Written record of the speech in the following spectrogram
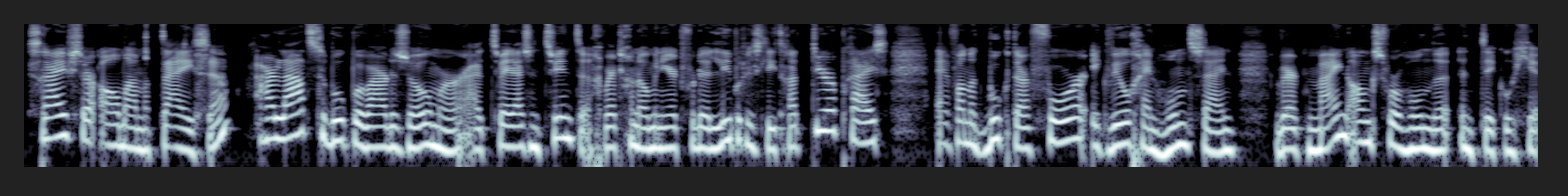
schrijfster Alma Matthijssen. Haar laatste boek Bewaarde Zomer uit 2020 werd genomineerd voor de Libris Literatuurprijs. En van het boek daarvoor, Ik wil geen hond zijn, werd mijn angst voor honden een tikkeltje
